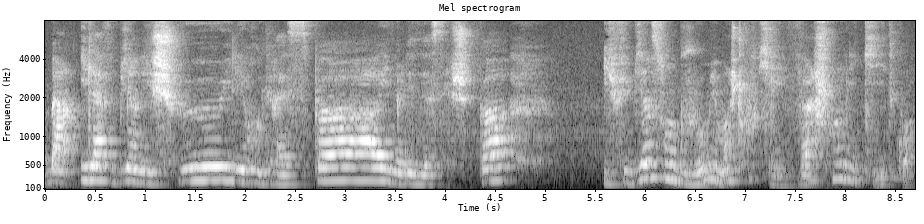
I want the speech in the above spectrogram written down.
Ben, il lave bien les cheveux, il les regraisse pas, il ne les assèche pas. Il fait bien son boulot, mais moi je trouve qu'il est vachement liquide quoi.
